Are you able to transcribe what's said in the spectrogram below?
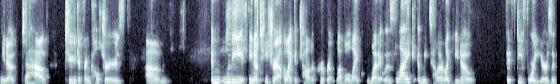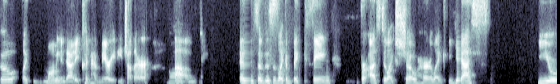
you know, to have two different cultures. Um, and we, you know, teach her at like a child appropriate level, like what it was like. And we tell her, like, you know, 54 years ago, like mommy and daddy couldn't have married each other. Wow. Um, and so this is like a big thing for us to like show her, like, yes, you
